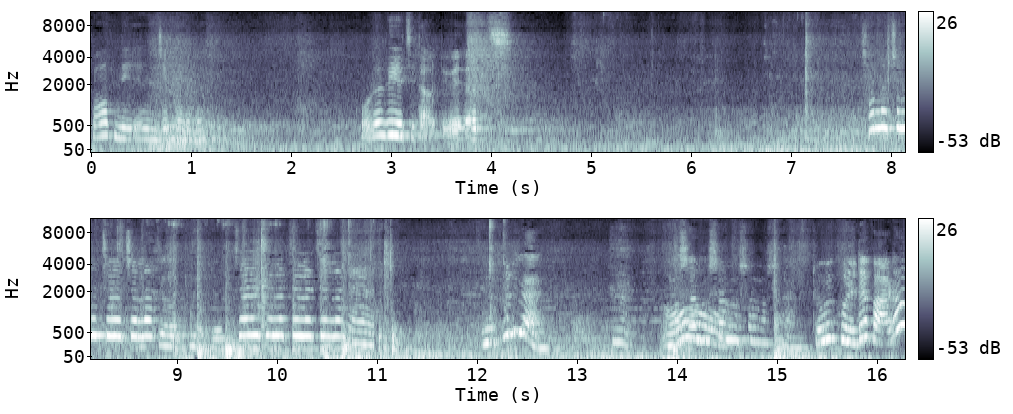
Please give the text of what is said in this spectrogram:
সব নিজে নিজে করবে। করে দিয়েছি তাও টিভে যাচ্ছি। চলো চলো চলো চলো। চলো চলো চলো চলো হ্যাঁ ও, তুমি খুলতে পারো?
